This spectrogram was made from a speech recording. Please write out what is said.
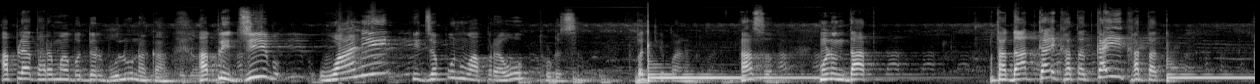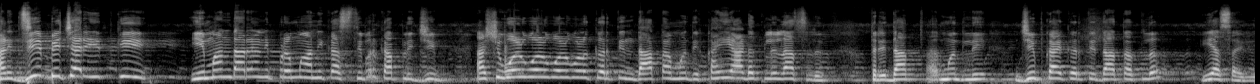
आपल्या धर्माबद्दल बोलू नका. आपली जीभ वाणी ही जपून वापरावं थोडस. थोडंसं असं. म्हणून दात. आता दात काय खातात? काही खातात. आणि जीभ बिचारी इतकी इमानदार आणि प्रमाणिक असते बरं का आपली जीभ. अशी वळवळ वळवळ करते आणि दातामध्ये काही अडकलेलं असलं तरी दातामधली जीभ काय करते? दातातलं या साहेब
